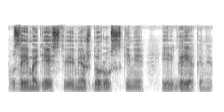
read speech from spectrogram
взаимодействию между русскими и греками.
